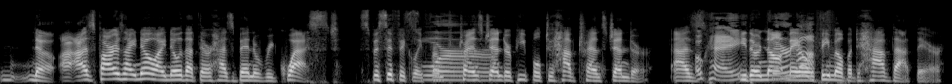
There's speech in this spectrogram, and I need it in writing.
No, as far as I know, I know that there has been a request specifically For- from transgender people to have transgender as Okay, either not male enough. or female, but to have that there.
